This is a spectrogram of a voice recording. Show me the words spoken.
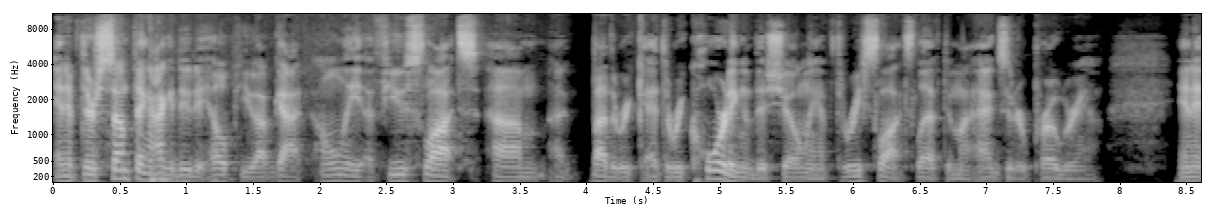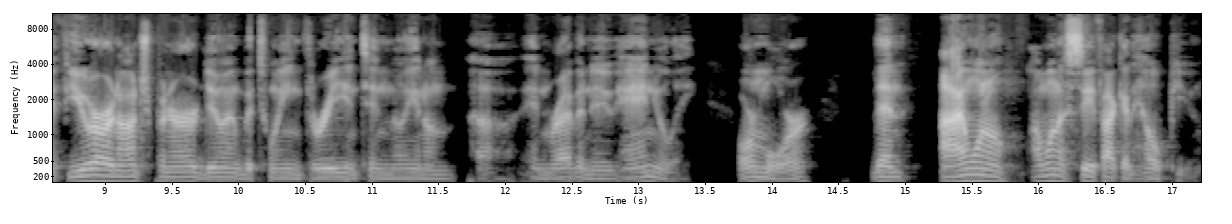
And if there's something I can do to help you, I've got only a few slots. Um, uh, by the at the recording of this show, I only have three slots left in my Exeter program. And if you are an entrepreneur doing between three and ten million on uh, in revenue annually or more, then I want to I want to see if I can help you.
